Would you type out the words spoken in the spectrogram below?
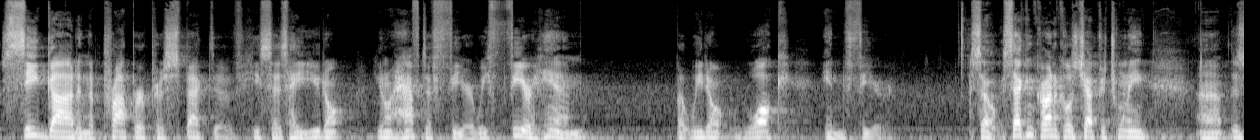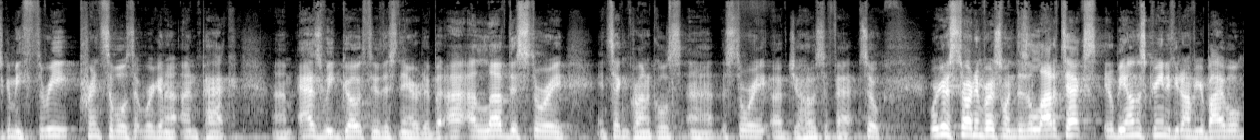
see God in the proper perspective, He says, Hey, you don't you don't have to fear. We fear him, but we don't walk in fear. So, Second Chronicles chapter 20, uh, there's going to be three principles that we're going to unpack um, as we go through this narrative. But I, I love this story in Second Chronicles, uh, the story of Jehoshaphat. So, we're going to start in verse one. There's a lot of text. It'll be on the screen if you don't have your Bible.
